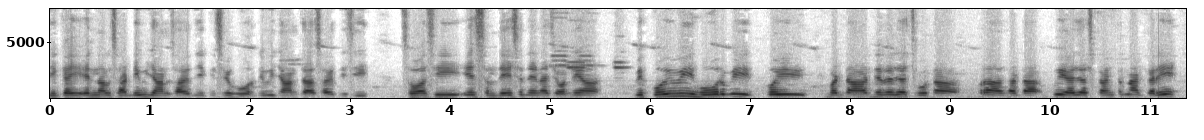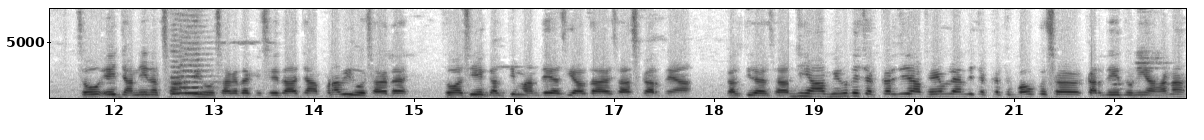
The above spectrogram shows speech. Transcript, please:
ਠੀਕ ਹੈ ਜੀ, ਇਹ ਨਾਲ ਸਾਡੀ ਵੀ ਜਾਣ ਸਕਦੀ ਕਿਸੇ ਹੋਰ ਦੀ ਵੀ ਜਾਣ ਜਾ ਸਕਦੀ ਸੀ। ਸੋ ਅਸੀਂ ਇਹ ਸੰਦੇਸ਼ ਦੇਣਾ ਚਾਹੁੰਦੇ ਹਾਂ ਵੀ ਕੋਈ ਵੀ ਹੋਰ ਵੀ ਕੋਈ ਵੱਡਾ ਸਾਡੇ ਦਾ ਜਾਂ ਛੋਟਾ ਭਰਾ ਸਾਡਾ ਕੋਈ ਐਜਾ ਸਟੰਟ ਨਾ ਕਰੇ ਸੋ ਇਹ ਜਾਨੀ ਨੁਕਸਾਨ ਵੀ ਹੋ ਸਕਦਾ ਕਿਸੇ ਦਾ ਜਾਂ ਆਪਣਾ ਵੀ ਹੋ ਸਕਦਾ ਸੋ ਅਸੀਂ ਇਹ ਗਲਤੀ ਮੰਨਦੇ ਹਾਂ, ਅਸੀਂ ਆਪਦਾ ਅਹਿਸਾਸ ਕਰਦੇ ਹਾਂ ਗਲਤੀ ਦਾ ਅਹਿਸਾਸ ਜੀ ਹਾਂ ਵਿਊ ਦੇ ਚੱਕਰ 'ਚ ਜਾਂ ਫੇਮ ਲੈਣ ਦੇ ਚੱਕਰ 'ਚ ਬਹੁਤ ਕੁਝ ਕਰਦੀ ਹੈ ਦੁਨੀਆ ਹਨਾ?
